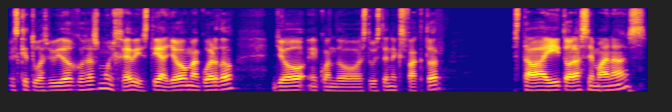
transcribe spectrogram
Es que tú has vivido cosas muy heavy, tía. Yo me acuerdo, yo eh, cuando estuviste en X Factor, estaba ahí todas las semanas,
